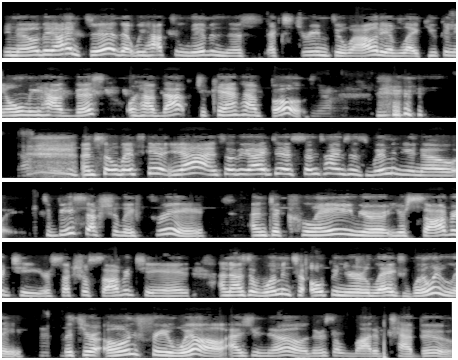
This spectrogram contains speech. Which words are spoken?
You know, the idea that we have to live in this extreme duality of like you can only have this or have that, but you can't have both. Yeah. And so let's get yeah and so the idea is sometimes as women you know to be sexually free and to claim your your sovereignty your sexual sovereignty and, and as a woman to open your legs willingly mm-hmm. with your own free will as you know there's a lot of taboo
